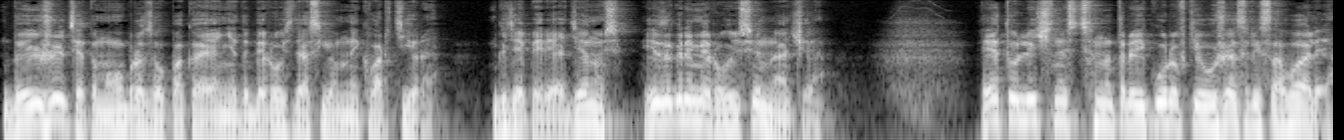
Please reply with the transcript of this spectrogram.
да и жить этому образу, пока я не доберусь до съемной квартиры, где переоденусь и загримируюсь иначе. Эту личность на Троекуровке уже срисовали.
